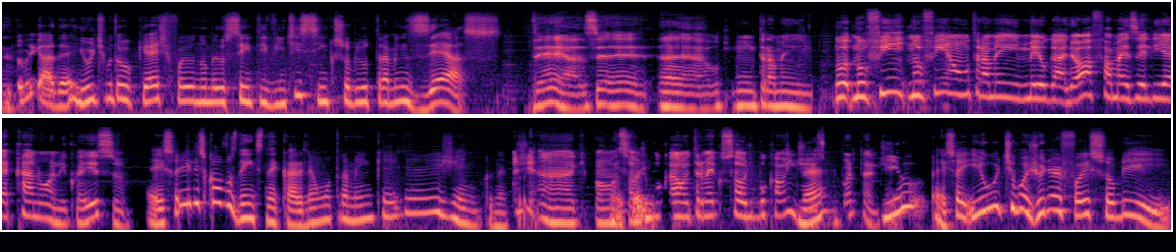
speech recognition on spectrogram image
Muito obrigado. É. E o último TogoCast foi o número 125 sobre Ultraman Zeas. É, é, é, um Ultraman. No, no, fim, no fim é um Ultraman meio galhofa, mas ele é canônico, é isso? É isso aí, ele escova os dentes, né, cara? Ele é um Ultraman que ele é higiênico, né? Ah, que bom. Isso Saúde aí. bucal, um Ultraman com saúde bucal em dia, Né? isso é importante. E o, é isso aí. E o último Júnior foi sobre.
